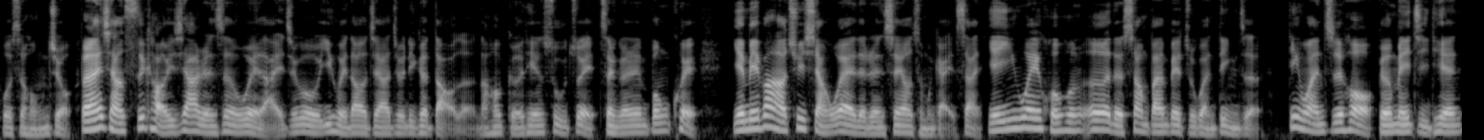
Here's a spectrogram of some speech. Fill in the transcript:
或是红酒，本来想思考一下人生的未来，结果一回到家就立刻倒了，然后隔天宿醉，整个人崩溃，也没办法去想未来的人生要怎么改善。也因为浑浑噩噩的上班被主管定着，定完之后隔没几天，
